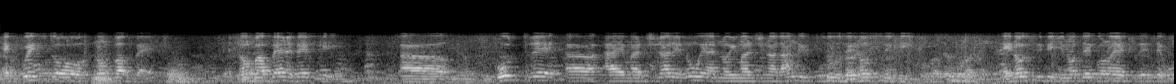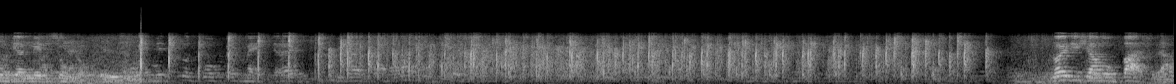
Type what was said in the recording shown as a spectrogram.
E questo non va bene. Non va bene perché uh, oltre a, a emarginare noi hanno emarginato anche il futuro dei nostri figli. E i nostri figli non devono essere secondi a nessuno. E nessuno si può permettere eh, di passare avanti Noi diciamo basta,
